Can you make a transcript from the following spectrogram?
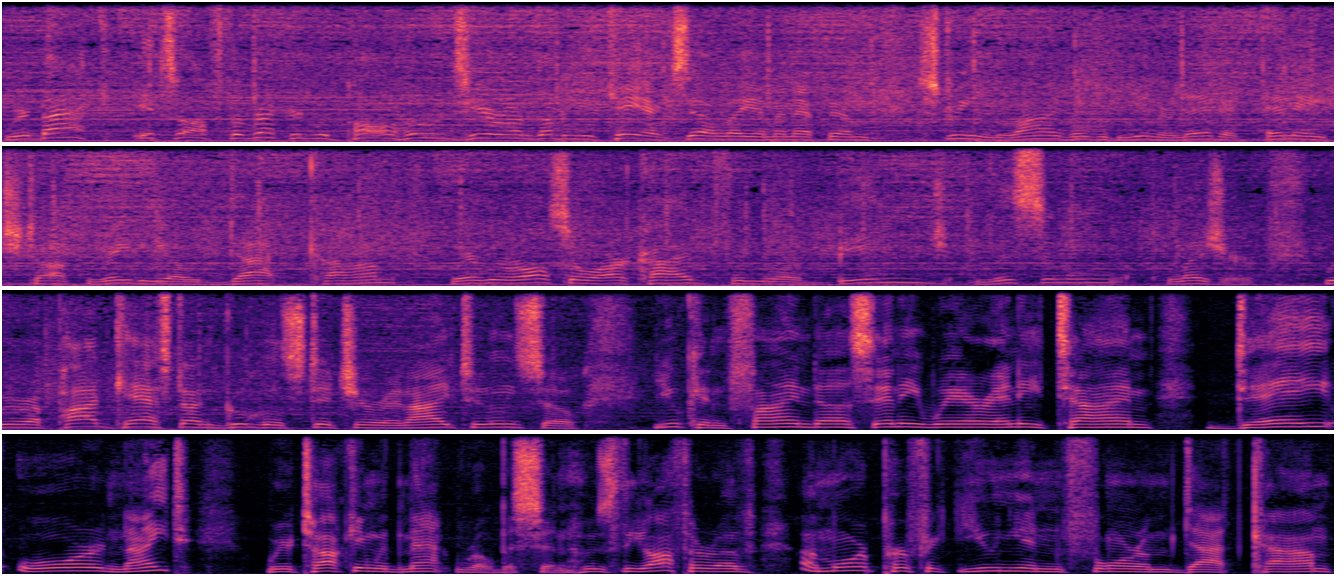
We're back. It's off the record with Paul Hodes here on WKXL AM and FM, streamed live over the internet at nhtalkradio.com, where we're also archived for your binge listening pleasure. We're a podcast on Google, Stitcher, and iTunes, so you can find us anywhere, anytime, day or night. We're talking with Matt Robison, who's the author of A More Perfect Union Forum.com,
